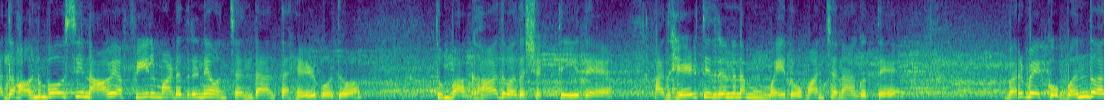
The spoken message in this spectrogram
ಅದು ಅನುಭವಿಸಿ ನಾವೇ ಆ ಫೀಲ್ ಮಾಡಿದ್ರೇ ಒಂದು ಚಂದ ಅಂತ ಹೇಳ್ಬೋದು. ತುಂಬ ಅಗಾಧವಾದ ಶಕ್ತಿ ಇದೆ. ಅದು ಹೇಳ್ತಿದ್ರೇ ನಮ್ಮ ಮೈ ರೋಮಾಂಚನ ಆಗುತ್ತೆ. ಬರಬೇಕು. ಬಂದು ಆ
